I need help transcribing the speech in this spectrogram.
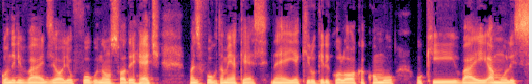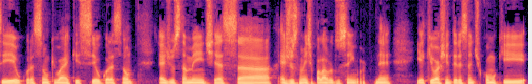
Quando ele vai dizer, olha, o fogo não só derrete, mas o fogo também aquece, né? E aquilo que ele coloca como o que vai amolecer o coração, que vai aquecer o coração, é justamente essa, é justamente a palavra do Senhor, né? E aqui eu acho interessante como que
